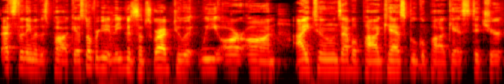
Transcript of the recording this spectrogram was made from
That's the name of this podcast. Don't forget that you can subscribe to it. We are on iTunes, Apple Podcasts, Google Podcasts, Stitcher.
